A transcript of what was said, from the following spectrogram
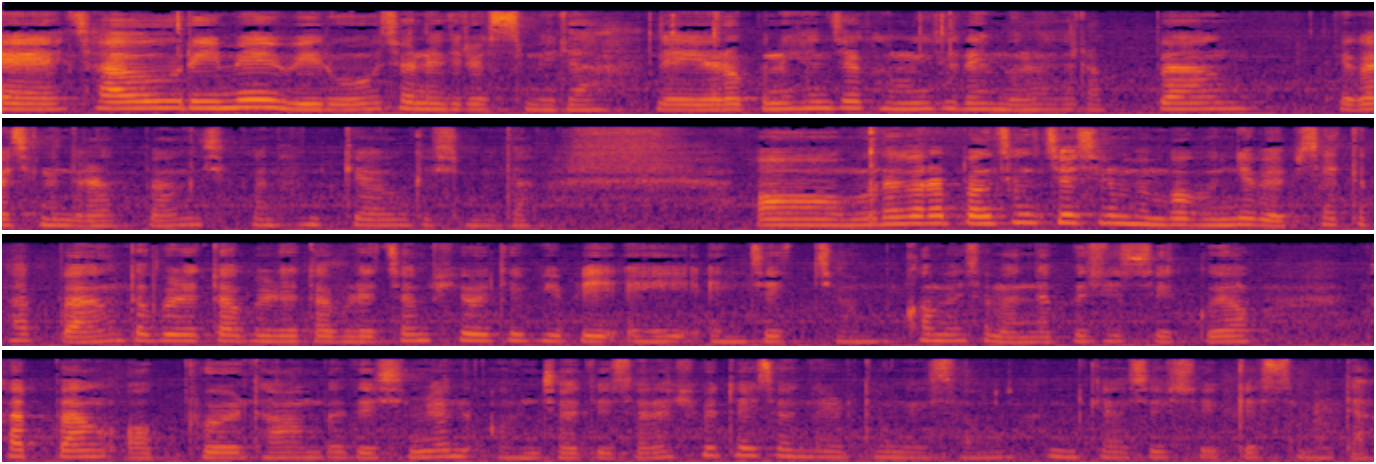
네, 자우림의 위로 전해드렸습니다. 네, 여러분은 현재 강민철의 문화다락방, 내가 치는 다락방 시간 함께하고 계십니다. 어, 문화다락방 청취하시는 방법은요, 웹사이트 팟빵, www.podbbang.com에서 만나보실 수 있고요. 팟빵 어플 다운받으시면 언제 어디서나 휴대전화를 통해서 함께하실 수 있겠습니다.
